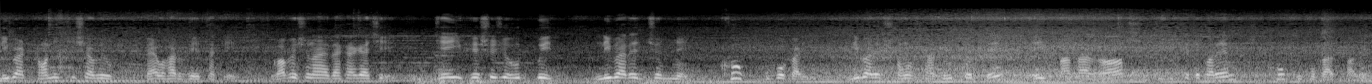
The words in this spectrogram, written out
লিভার টনিক হিসাবেও ব্যবহার হয়ে থাকে। গবেষণায় দেখা গেছে যে এই ভেষজ উদ্ভিদ লিভারের জন্যে খুব উপকারী। লিভারের সমস্যা দূর করতে এই পাতার রস খেতে পারেন, খুব উপকার পাবেন।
